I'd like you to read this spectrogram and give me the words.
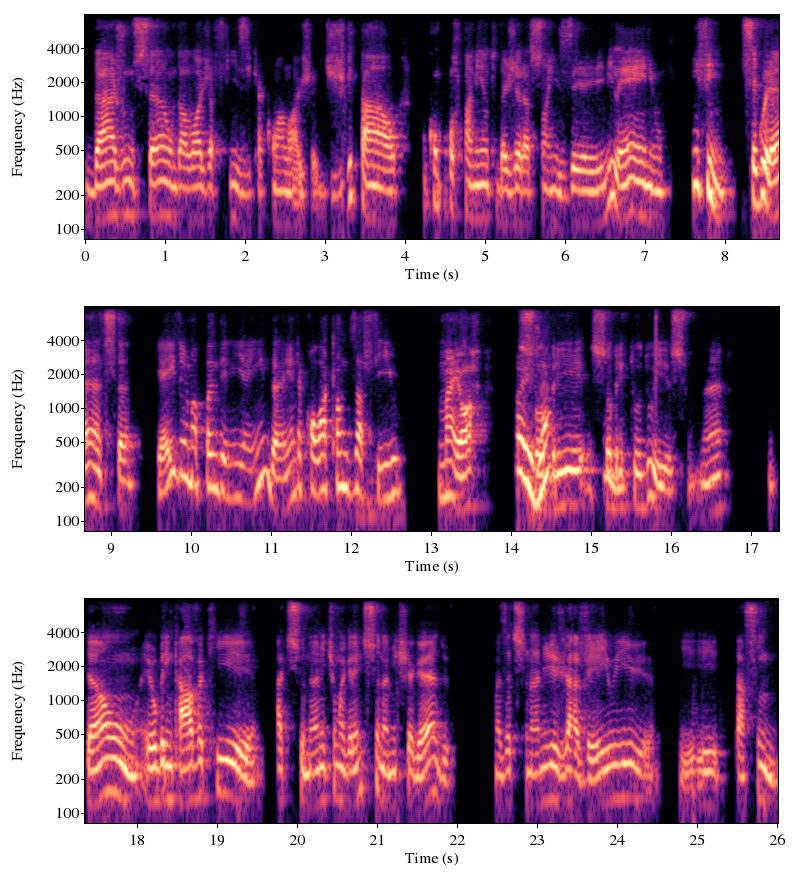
da junção da loja física com a loja digital, o comportamento das gerações Z e milênio, enfim, segurança. E aí vem uma pandemia ainda, ainda coloca um desafio maior pois é. sobre, é. sobre tudo isso. Né? Então, eu brincava que a tsunami tinha uma grande tsunami chegando, mas a tsunami já veio e está, assim,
